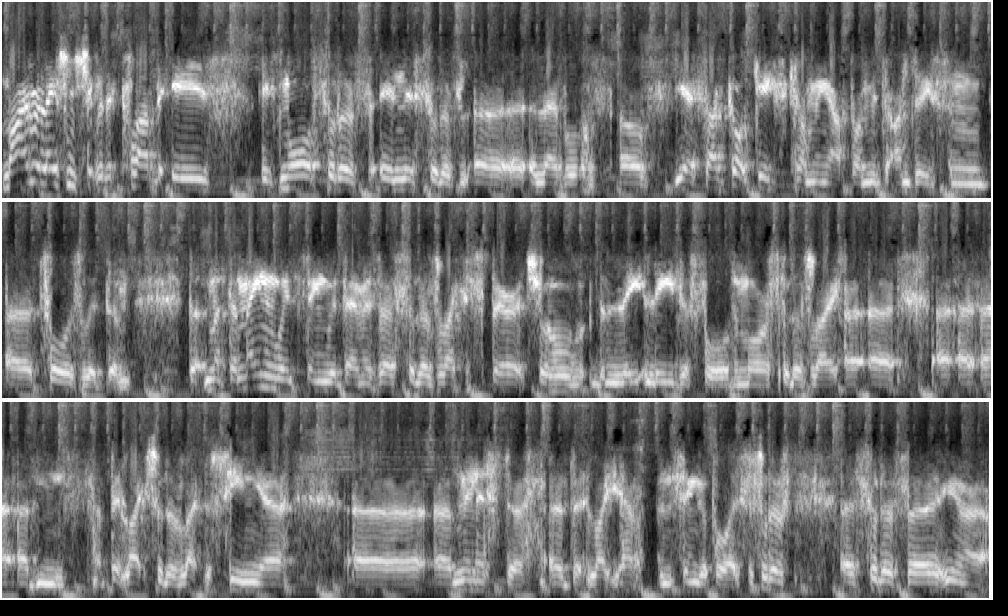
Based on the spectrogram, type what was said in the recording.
My relationship with the club is is more sort of in this sort of uh, level of, of, yes, I've got gigs coming up. I'm, I'm doing some uh, tours with them, but the main thing with them is a sort of like a spiritual leader for them, or sort of like a, a, a, um, a bit like sort of like the senior uh, minister, a bit like you have in Singapore. It's a sort of a sort of uh, you know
